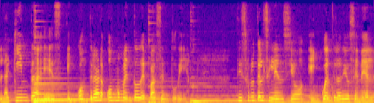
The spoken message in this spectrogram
la quinta es encontrar un momento de paz en tu día. Disfruta el silencio, encuentra a Dios en él.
